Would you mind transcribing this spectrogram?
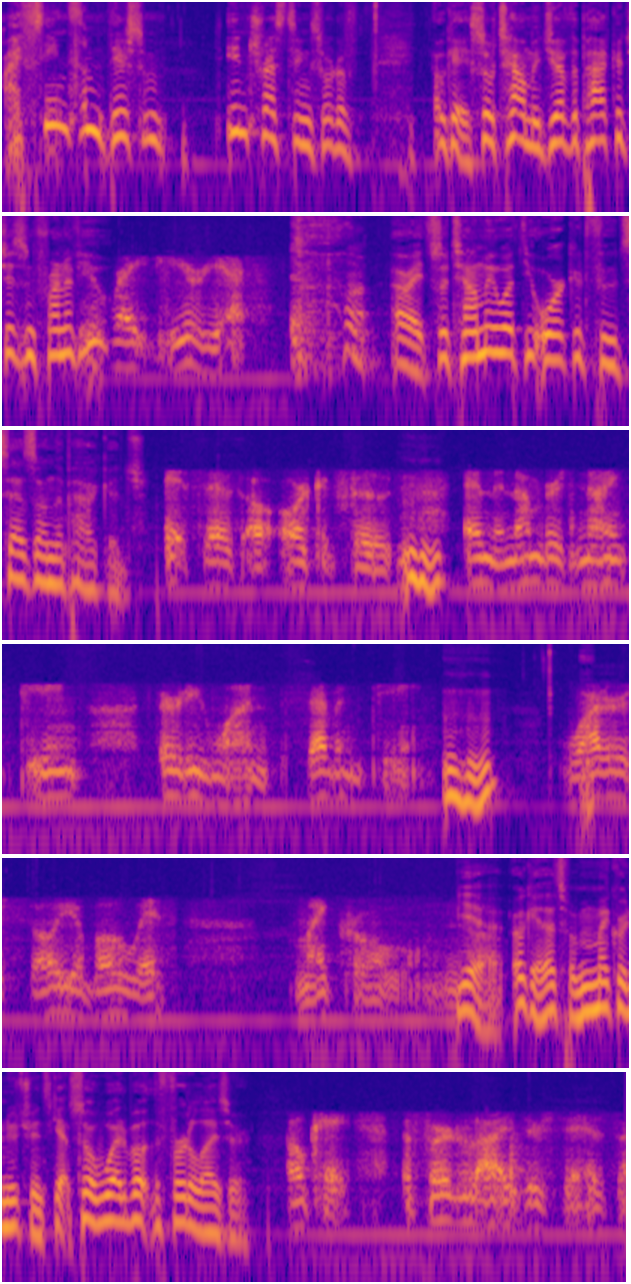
I've seen some. There's some interesting sort of. Okay, so tell me, do you have the packages in front of you? Right here, yes. All right, so tell me what the orchid food says on the package. It says uh, orchid food, Mm-hmm. and the number's 19, 31, 17. Mm-hmm. Water soluble with micro. Yeah. Okay, that's what micronutrients. Yeah. So what about the fertilizer? Okay, the fertilizer says uh,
